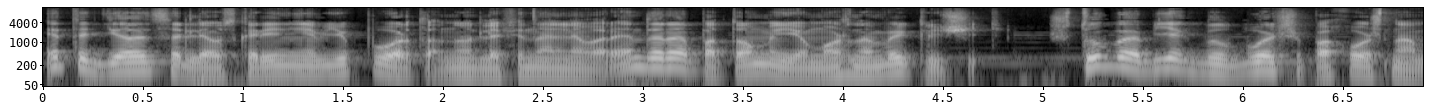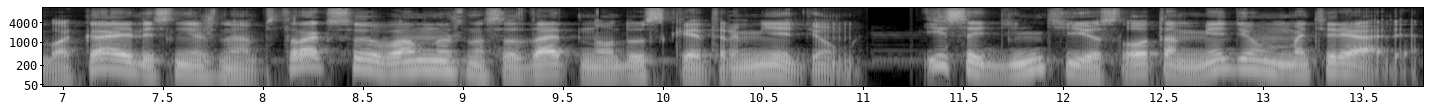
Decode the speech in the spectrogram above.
Это делается для ускорения вьюпорта, но для финального рендера потом ее можно выключить. Чтобы объект был больше похож на облака или снежную абстракцию, вам нужно создать ноду Scatter Medium и соединить ее слотом Medium в материале.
